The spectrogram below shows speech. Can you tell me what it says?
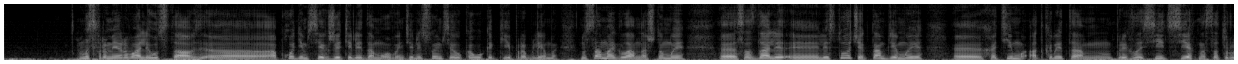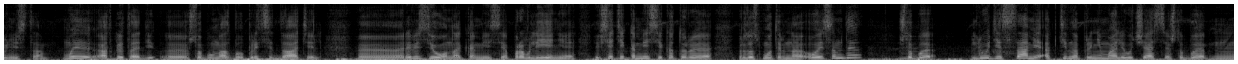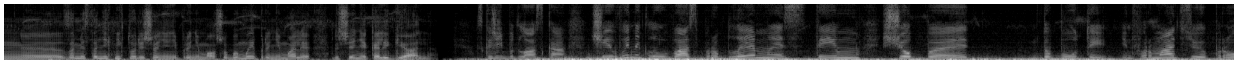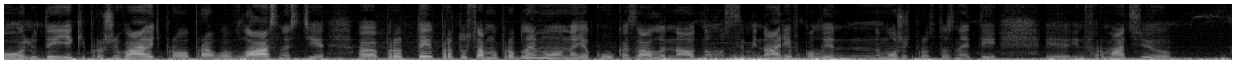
Мы сформировали устав, э, обходим всех жителей домов, интересуемся, у кого какие проблемы. Но самое главное, что мы создали листочек, там, где мы хотим открыто пригласить всех на сотрудничество. Мы открыто, чтобы у нас был председатель, ревизионная комиссия, правление и все те комиссии, которые предусмотрены ОСМД, чтобы люди сами активно принимали участие, чтобы м, э, за место них никто решения не принимал, чтобы мы принимали решения коллегиально. Скажіть, будь ласка, чи виникли у вас проблеми з тим, щоб е, добути інформацію про людей, які проживають, про право власності, е, про те, про ту саму проблему, на яку казали на одному з семінарів, коли не можуть просто знайти е, інформацію,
